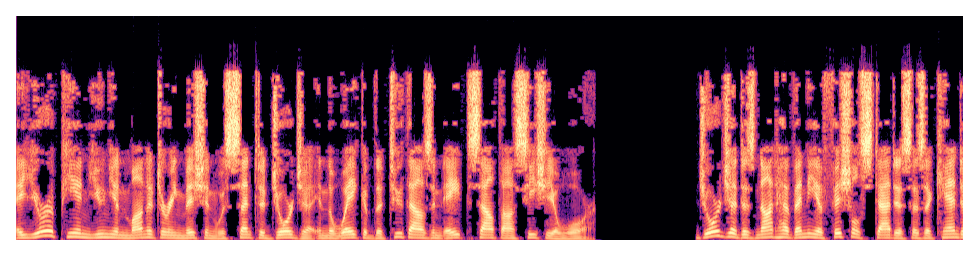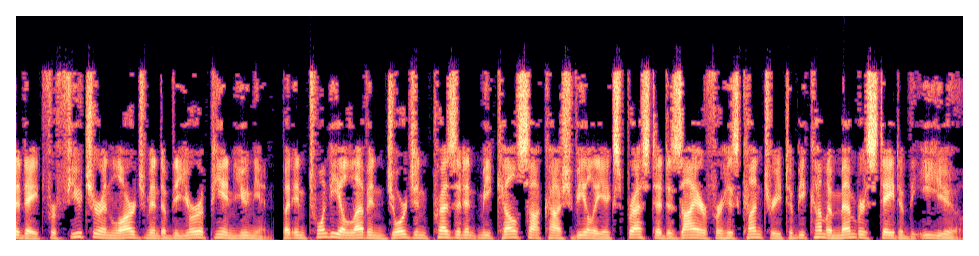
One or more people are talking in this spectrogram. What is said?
A European Union monitoring mission was sent to Georgia in the wake of the 2008 South Ossetia War. Georgia does not have any official status as a candidate for future enlargement of the European Union, but in 2011 Georgian President Mikhail Saakashvili expressed a desire for his country to become a member state of the EU.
